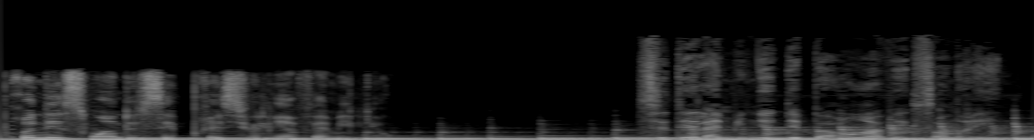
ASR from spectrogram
prenez soin de ces précieux liens familiaux. C'était la Minute des Parents avec Sandrine.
